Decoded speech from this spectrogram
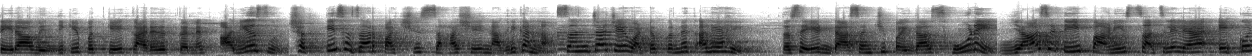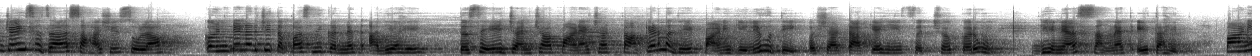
तेरा वैद्यकीय पथके कार्यरत करण्यात आली असून छत्तीस हजार पाचशे सहाशे नागरिकांना संचाचे वाटप करण्यात आले आहे. तसे डासांची पैदास होऊ नये यासाठी पाणी साचलेल्या एकोणचाळीस हजार सहाशे सोळा कंटेनरची तपासणी करण्यात आली आहे. तसे ज्यांच्या पाण्याच्या टाक्यांमध्ये पाणी गेले होते अशा टाक्याही स्वच्छ करून घेण्यास सांगण्यात येत आहेत. पाणी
